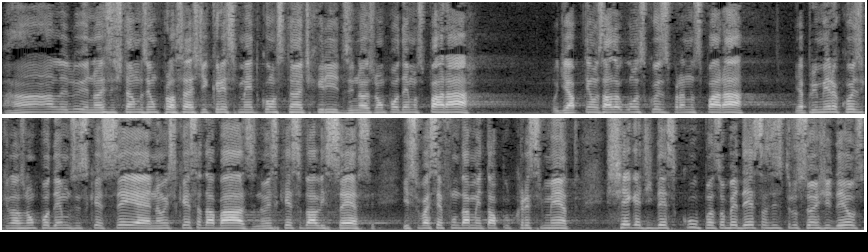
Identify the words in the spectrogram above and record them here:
Aleluia. Nós estamos em um processo de crescimento constante, queridos, e nós não podemos parar. O diabo tem usado algumas coisas para nos parar. E a primeira coisa que nós não podemos esquecer é: não esqueça da base, não esqueça do alicerce. Isso vai ser fundamental para o crescimento. Chega de desculpas, obedeça às instruções de Deus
